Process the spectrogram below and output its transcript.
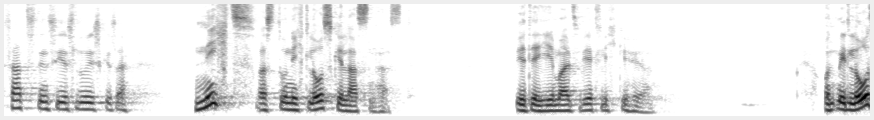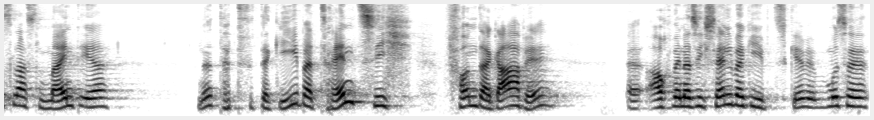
Satz, den C.S. Lewis gesagt hat, nichts, was du nicht losgelassen hast, wird dir jemals wirklich gehören. Und mit Loslassen meint er, ne, der, der, Geber trennt sich von der Gabe, auch wenn er sich selber gibt, muss er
